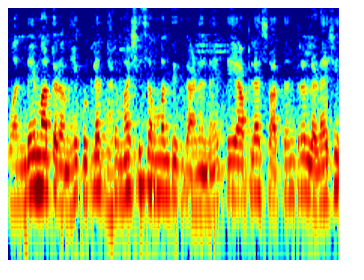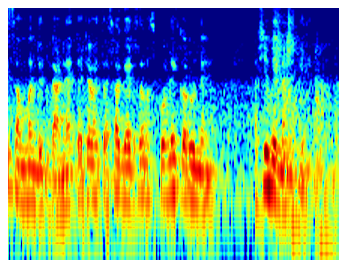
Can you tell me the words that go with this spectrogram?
वंदे मातरम हे कुठल्या धर्माशी संबंधित गाणं नाही ते आपल्या स्वातंत्र्य लढ्याशी संबंधित गाणं आहे त्याच्यामुळे तसा गैरसमज कोणी करू नये अशी विनंती आहे.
